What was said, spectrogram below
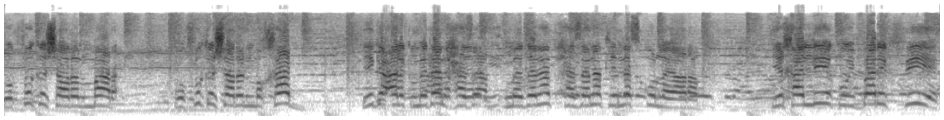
ويكفيك شر المرض ويكفيك شر المخب يجعلك ميدان حز... ميدانات حسنات للناس كلها يا رب. يخليك ويبارك فيك.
